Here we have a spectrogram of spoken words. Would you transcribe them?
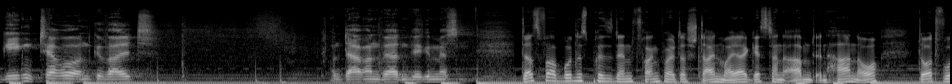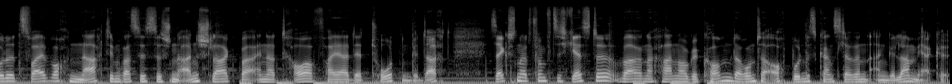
gegen Terror und Gewalt. Und daran werden wir gemessen. Das war Bundespräsident Frank-Walter Steinmeier gestern Abend in Hanau. Dort wurde zwei Wochen nach dem rassistischen Anschlag bei einer Trauerfeier der Toten gedacht. 650 Gäste waren nach Hanau gekommen, darunter auch Bundeskanzlerin Angela Merkel.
